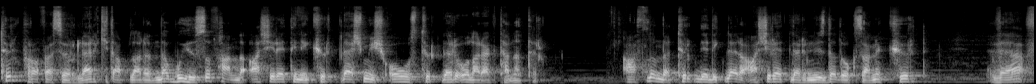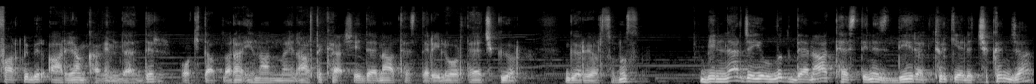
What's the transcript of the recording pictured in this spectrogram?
Türk profesörler kitaplarında bu Yusuf Han'da aşiretini Kürtleşmiş Oğuz Türkleri olarak tanıtır. Aslında Türk dedikleri aşiretlerin %90'ı Kürt veya farklı bir Aryan kavimdendir. O kitaplara inanmayın. Artık her şey DNA testleriyle ortaya çıkıyor. Görüyorsunuz. Binlerce yıllık DNA testiniz direkt Türkiye'li çıkınca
